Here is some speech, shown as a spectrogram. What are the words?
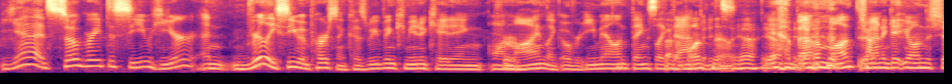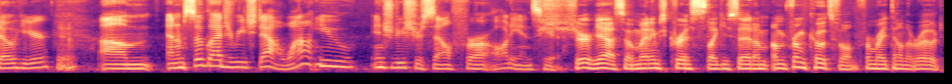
Yeah, it's so great to see you here and really see you in person because we've been communicating online, like over email and things like About a that. month but it's now, yeah, yeah, about yeah. a month Yeah. trying to get you on the show here. Yeah. Um, and I'm so glad you reached out. Why don't you introduce yourself for our audience here? Sure, yeah. So my name's Chris. Like you said, I'm, I'm from Coatesville. I'm from right down the road.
